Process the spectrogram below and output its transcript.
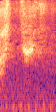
Psst.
